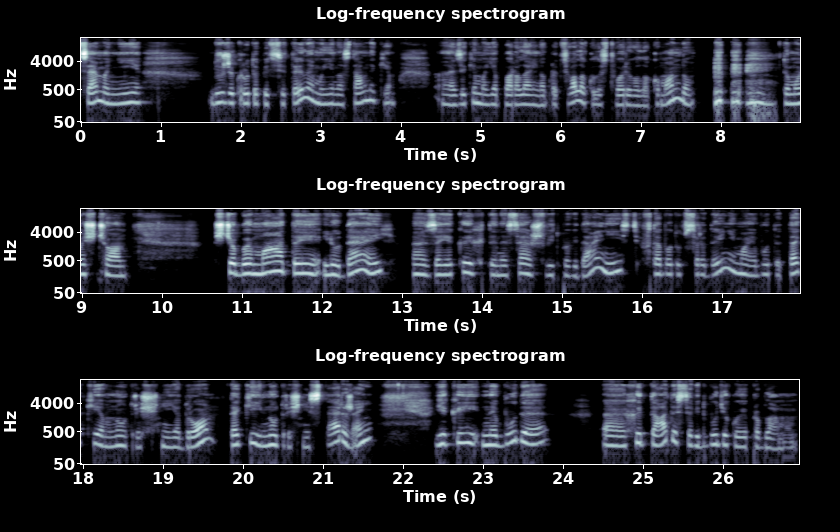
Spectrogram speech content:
це мені дуже круто підсвітили мої наставники, е, з якими я паралельно працювала, коли створювала команду. Тому що, щоб мати людей, е, за яких ти несеш відповідальність, в тебе тут всередині має бути таке внутрішнє ядро, такий внутрішній стержень, який не буде е, хитатися від будь-якої проблеми.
